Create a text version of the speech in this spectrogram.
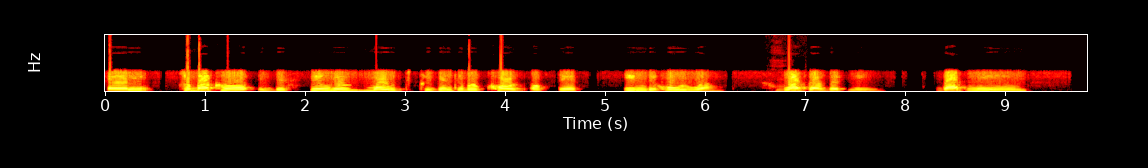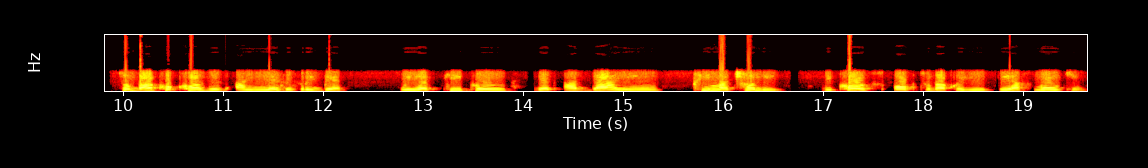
And tobacco is the single most preventable cause of death in the whole world. Mm. What does that mean? That means tobacco causes unnecessary death. We have people that are dying prematurely because of tobacco use. They are smoking.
